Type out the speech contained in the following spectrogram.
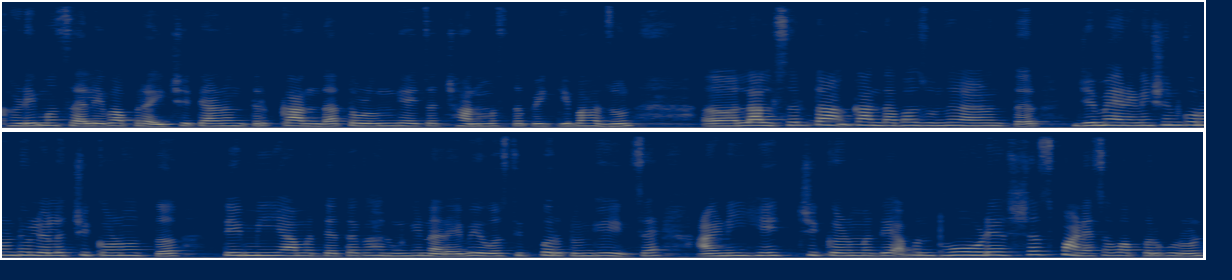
खडे मसाले वापरायचे त्यानंतर कांदा तळून घ्यायचा छान मस्तपैकी भाजून. लालसर ता कांदा भाजून झाल्यानंतर जे मॅरिनेशन करून ठेवलेलं चिकन होतं ते मी यामध्ये आता घालून घेणार आहे. व्यवस्थित परतून घ्यायचं आहे. आणि हे चिकनमध्ये आपण थोड्याशाच पाण्याचा वापर करून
